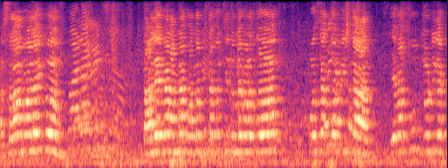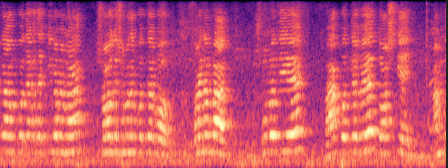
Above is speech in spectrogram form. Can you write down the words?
আসসালামু আলাইকুম। তাহলে এবার আমরা কত পৃষ্ঠা করছি তোমরা বলো তো? পঁচাত্তর পৃষ্ঠা। এবার খুব জটিল একটা অঙ্ক দেখা যায় কীভাবে আমরা সহজে সমাধান করতে পারব। ছয় নাম্বার ষোলো দিয়ে ভাগ করতে হবে দশকে। আমি তো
